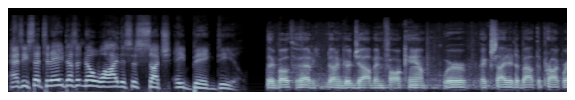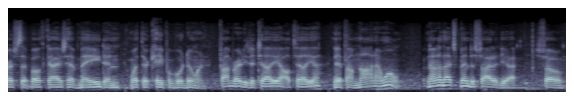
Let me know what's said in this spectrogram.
as he said today, doesn't know why this is such a big deal. They both have had, done a good job in fall camp. We're excited about the progress that both guys have made and what they're capable of doing. If I'm ready to tell you, I'll tell you. If I'm not, I won't. None of that's been decided yet. So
